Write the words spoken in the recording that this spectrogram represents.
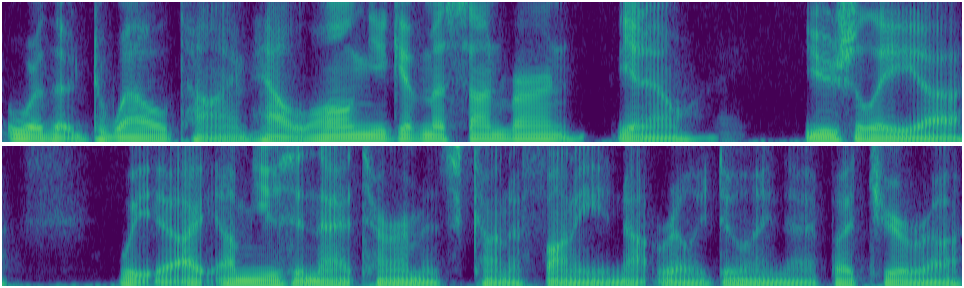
or the dwell time, how long you give them a sunburn. You know, usually uh, we I, I'm using that term. It's kind of funny, not really doing that, but you're uh,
